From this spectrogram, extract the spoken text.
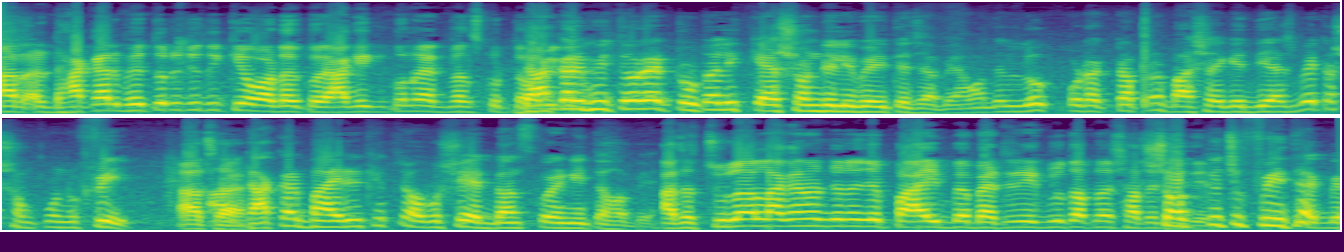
আর ঢাকার ভেতরে যদি কেউ অর্ডার করে আগে কি কোনো অ্যাডভান্স করতে হবে ঢাকার ভিতরে টোটালি ক্যাশ অন ডেলিভারিতে যাবে। আমাদের লোক প্রোডাক্ট আপনার বাসায় গিয়ে দিয়ে আসবে এটা সম্পূর্ণ ফ্রি আচ্ছা। ঢাকার বাইরের ক্ষেত্রে অবশ্যই অ্যাডভান্স করে নিতে হবে। আচ্ছা চুলা লাগানোর জন্য যে পাইপ বা ব্যাটারি এগুলো তো আপনার সাথে। সবকিছু ফ্রি থাকবে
